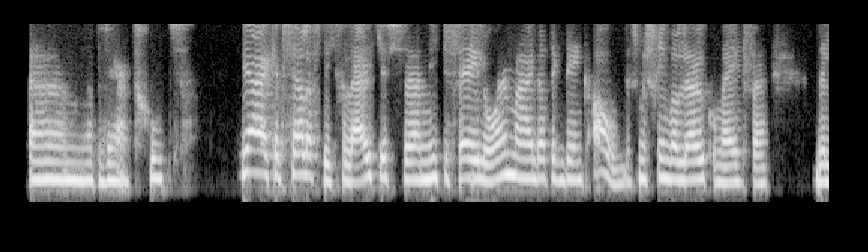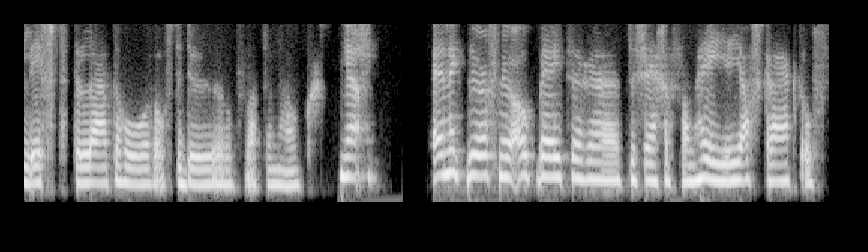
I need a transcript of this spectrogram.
Um, dat werkt goed. Ja, ik heb zelf die geluidjes niet te veel hoor, maar dat ik denk, oh, dat is misschien wel leuk om even de lift te laten horen of de deur of wat dan ook. Ja, en ik durf nu ook beter uh, te zeggen van hé, hey, je jas kraakt of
